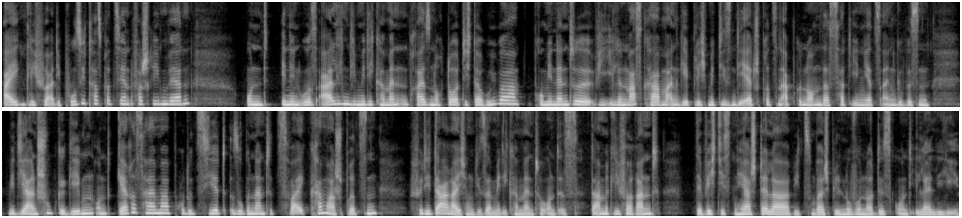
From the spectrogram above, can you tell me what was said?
eigentlich für Adipositas-Patienten verschrieben werden. Und in den USA liegen die Medikamentenpreise noch deutlich darüber. Prominente wie Elon Musk haben angeblich mit diesen Diätspritzen abgenommen. Das hat ihnen jetzt einen gewissen medialen Schub gegeben. Und Gerresheimer produziert sogenannte Zwei-Kammer-Spritzen für die Darreichung dieser Medikamente und ist damit Lieferant der wichtigsten Hersteller, wie zum Beispiel Novo Nordisk und Eli Lilly.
